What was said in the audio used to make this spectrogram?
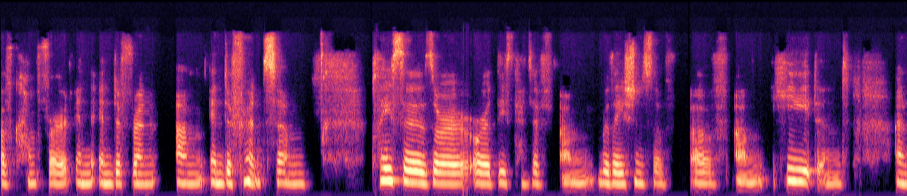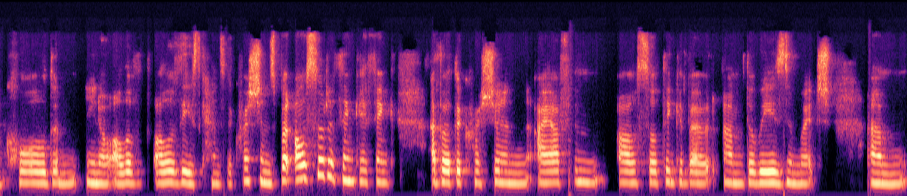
of comfort in, in different, um, in different um, places or, or these kinds of um, relations of, of um, heat and, and cold and you know all of all of these kinds of questions. But also to think i think about the question i often also think about um, the ways in which um,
